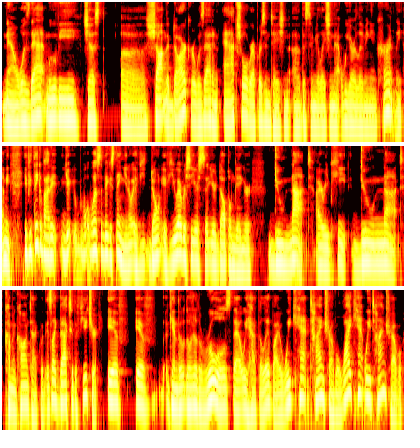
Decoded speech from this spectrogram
Now, was that movie just a shot in the dark, or was that an actual representation of the simulation that we are living in currently? I mean, if you think about it, you, what's the biggest thing? You know, if you don't, if you ever see your your doppelganger, do not, I repeat, do not come in contact with. It's like Back to the Future. If if again those are the rules that we have to live by. We can't time travel. Why can't we time travel?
